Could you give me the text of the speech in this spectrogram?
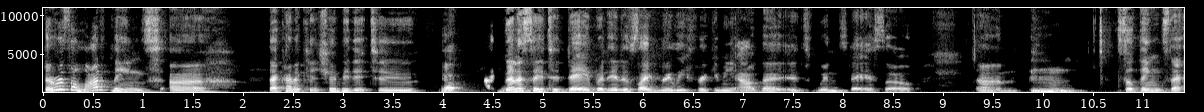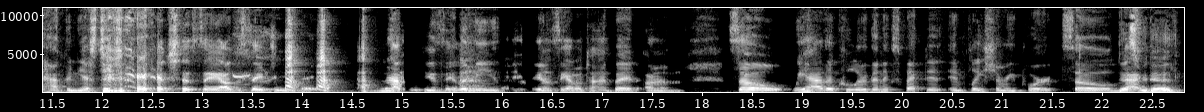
there was a lot of things uh that kind of contributed to yep i'm gonna say today but it is like really freaking me out that it's wednesday so um so things that happened yesterday i should say i'll just say tuesday happened Tuesday. Let me stay on Seattle time. But um, so we had a cooler than expected inflation report. So yes, that, we did.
